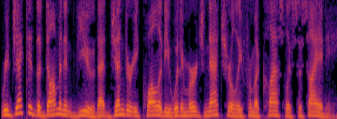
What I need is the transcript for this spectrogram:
rejected the dominant view that gender equality would emerge naturally from a classless society.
